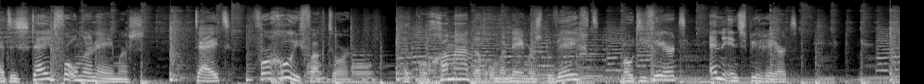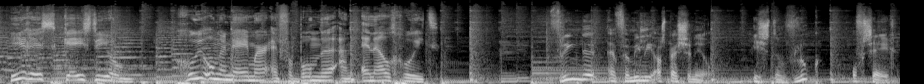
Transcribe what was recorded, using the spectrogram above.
Het is tijd voor ondernemers. Tijd voor Groeifactor. Het programma dat ondernemers beweegt, motiveert en inspireert. Hier is Kees de Jong, groeiondernemer en verbonden aan NL Groeit. Vrienden en familie als personeel. Is het een vloek of zegen?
